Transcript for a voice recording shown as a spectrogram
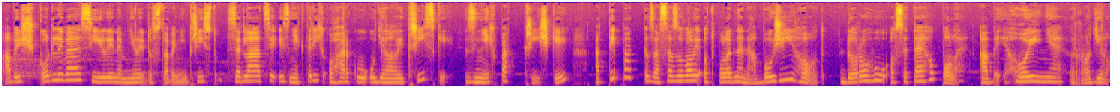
aby škodlivé síly neměly dostavení přístup. Sedláci i z některých oharků udělali třísky, z nich pak křížky a ty pak zasazovali odpoledne na boží hod do rohu osetého pole, aby hojně rodilo.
